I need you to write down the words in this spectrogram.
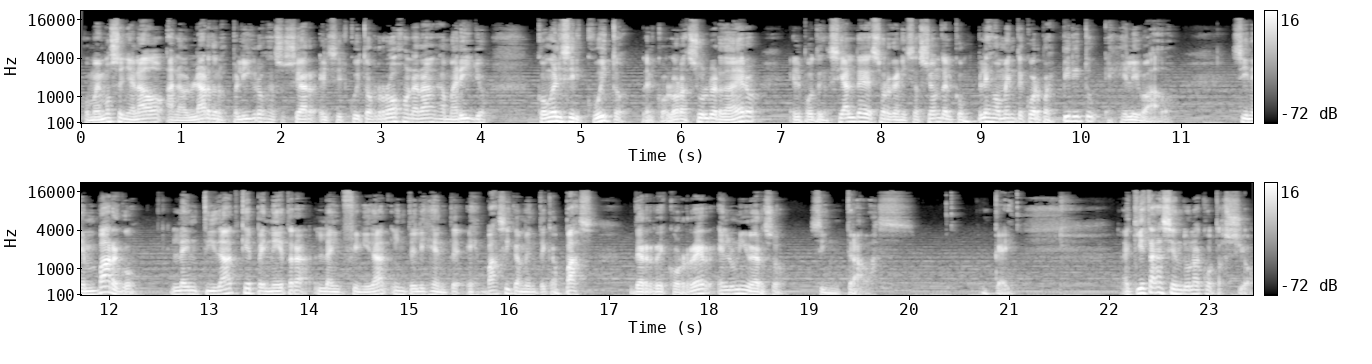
como hemos señalado al hablar de los peligros de asociar el circuito rojo, naranja, amarillo con el circuito del color azul verdadero, el potencial de desorganización del complejo mente-cuerpo-espíritu es elevado. Sin embargo, la entidad que penetra la infinidad inteligente es básicamente capaz de recorrer el universo sin trabas. Ok. Aquí están haciendo una acotación.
